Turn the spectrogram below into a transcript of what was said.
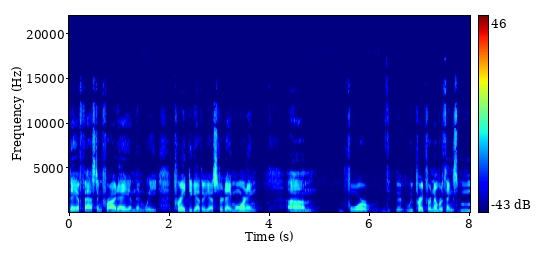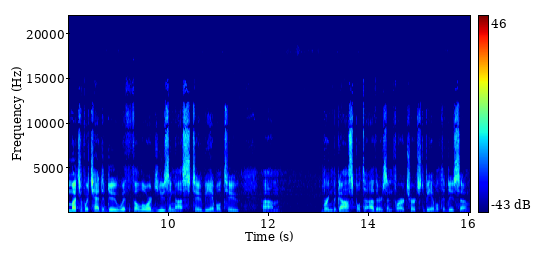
day of fasting Friday, and then we prayed together yesterday morning. Um, for we prayed for a number of things, much of which had to do with the Lord using us to be able to um, bring the gospel to others, and for our church to be able to do so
